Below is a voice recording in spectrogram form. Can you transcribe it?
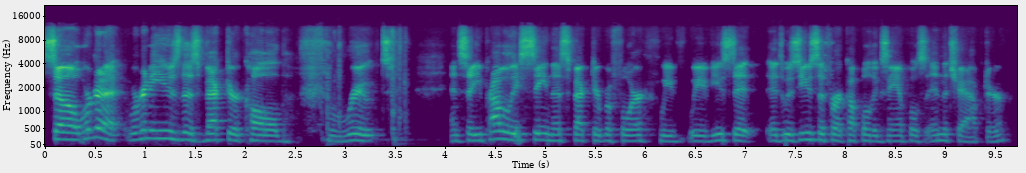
So we're gonna we're gonna use this vector called fruit. And so you've probably seen this vector before. We've we've used it. It was used for a couple of examples in the chapter.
